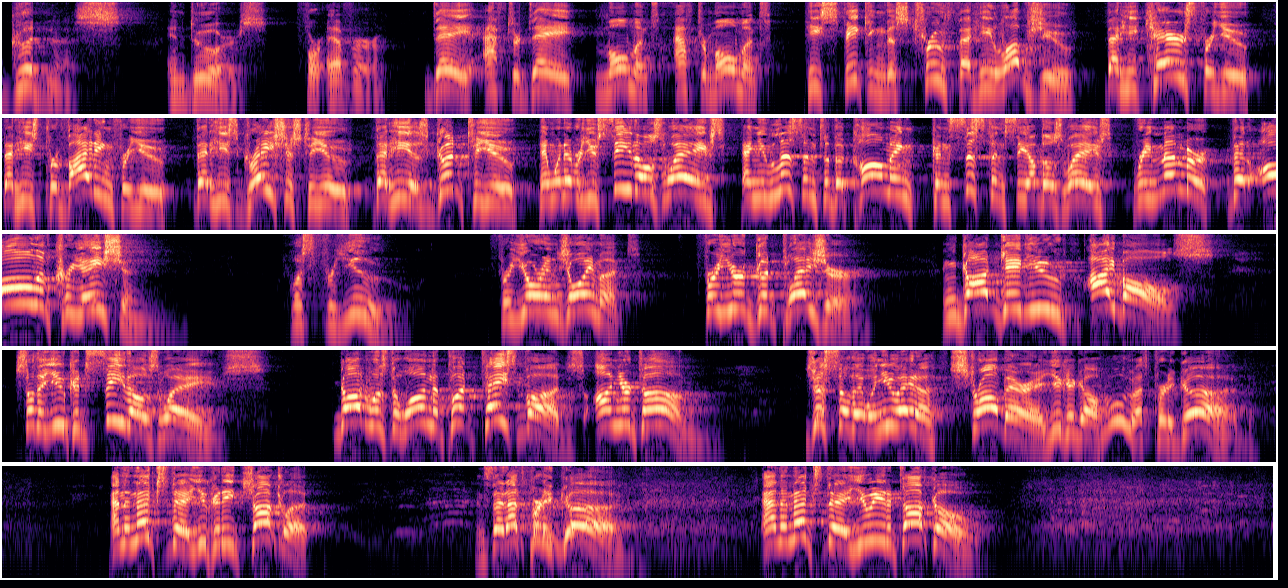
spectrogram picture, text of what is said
goodness endures forever. Day after day, moment after moment, He's speaking this truth that He loves you, that He cares for you, that He's providing for you, that He's gracious to you, that He is good to you. And whenever you see those waves and you listen to the calming consistency of those waves, remember that all of creation was for you, for your enjoyment, for your good pleasure. And God gave you eyeballs so that you could see those waves. God was the one that put taste buds on your tongue. Just so that when you ate a strawberry, you could go, ooh, that's pretty good. And the next day, you could eat chocolate and say, that's pretty good. And the next day, you eat a taco.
